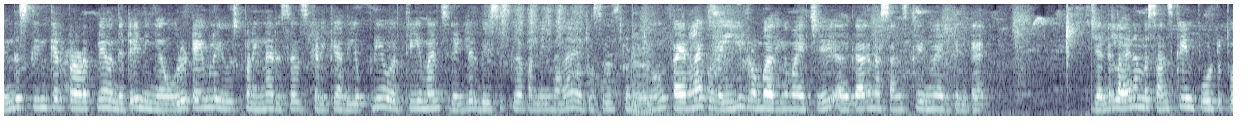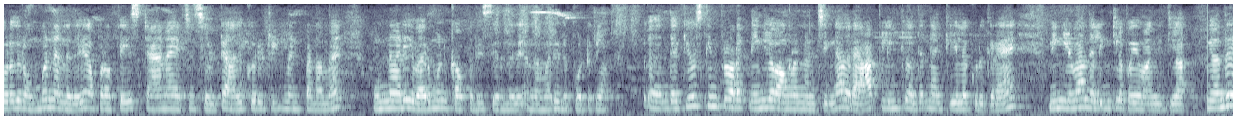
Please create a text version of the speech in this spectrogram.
எந்த ஸ்கின் கேர் ப்ராடக்ட்லேயும் வந்துட்டு நீங்கள் ஒரு டைமில் யூஸ் பண்ணிங்கன்னா ரிசல்ட்ஸ் கிடைக்காது. எப்படியும் ஒரு த்ரீ மந்த்ஸ் ரெகுலர் பேசிஸில் பண்ணிங்கன்னா ரிசல்ட்ஸ் கிடைக்கும். ஃபைனலாக இப்போ வெயில் ரொம்ப அதிகமாயிடுச்சு. அதுக்காக நான் சன்ஸ்க்ரீனுமே எடுத்துக்கிட்டேன். ஜென்ரலாகவே நம்ம சன்ஸ்க்ரீன் போட்டு போகிறது ரொம்ப நல்லது. அப்புறம் ஃபேஸ் டேன் ஆயிடுச்சுன்னு சொல்லிட்டு அதுக்கு ஒரு ட்ரீட்மெண்ட் பண்ணாமல் முன்னாடியே வருமுன் காப்பதே இருந்தது அந்த மாதிரி இதை போட்டுக்கலாம். இந்த கியூ ஸ்கின் ப்ராடக்ட் நீங்களும் வாங்கணும்னு நினச்சிங்கன்னா அதோட ஆப் லிங்க் வந்து நான் கீழே கொடுக்குறேன். நீங்களுமே அந்த லிங்க்கில் போய் வாங்கிக்கலாம். நீங்கள் வந்து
